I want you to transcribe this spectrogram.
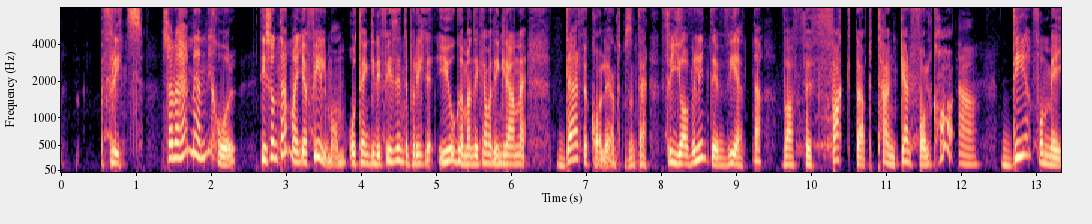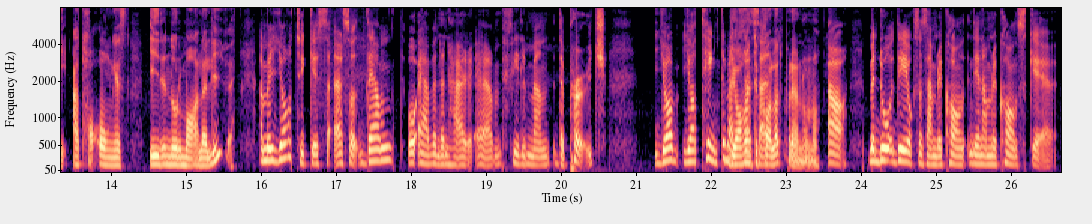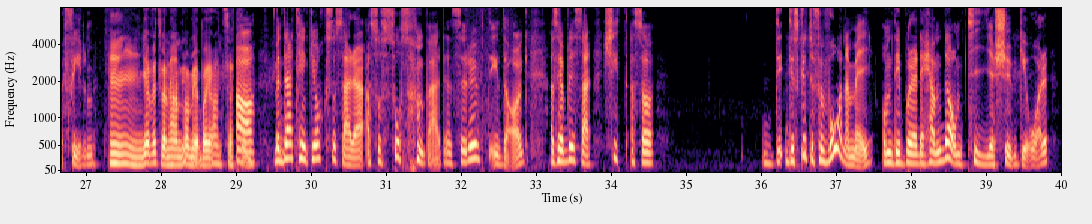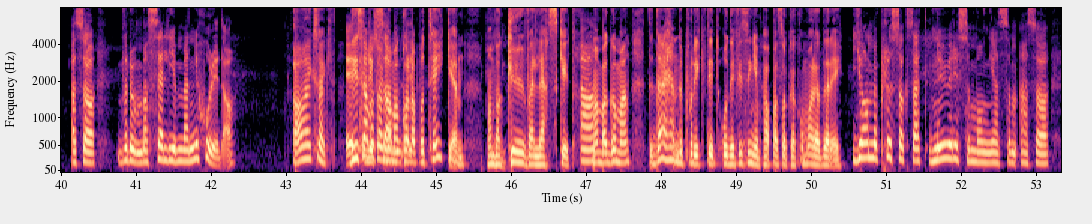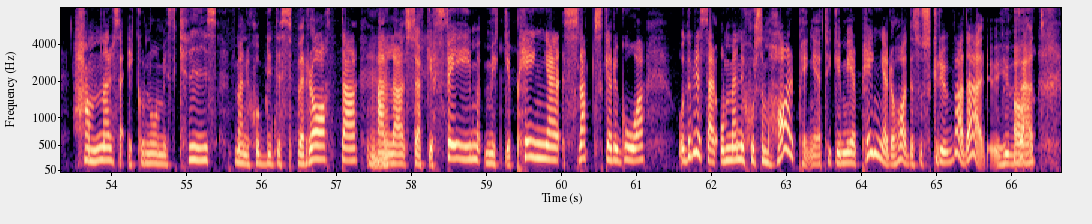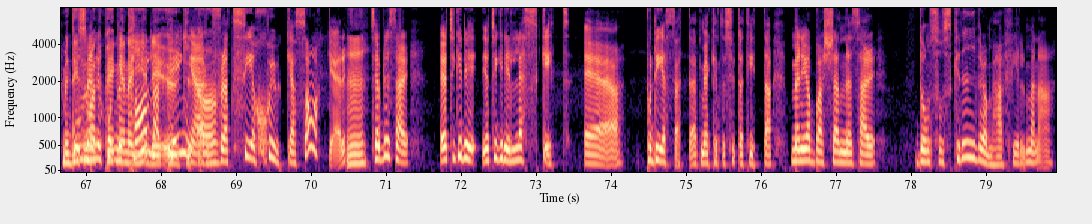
Fritz. Sådana här människor, det är sånt här man gör film om och tänker det finns inte på riktigt. Jo gumman det kan vara din granne. Därför kollar jag inte på sånt här. För jag vill inte veta vad för fucked up tankar folk har. Ja. Det får mig att ha ångest i det normala livet. Ja, men jag tycker så, alltså, den och även den här em, filmen The Purge. Jag, jag tänkte verkligen Jag har inte här, kollat på den Nono. Ja, men då, det är också en, amerikan, det är en amerikansk eh, film. Mm, jag vet vad den handlar om, jag bara jag har inte sett Ja, den. men där tänker jag också så här, alltså så som världen ser ut idag. Alltså jag blir så här, shit, alltså. Det, det skulle inte förvåna mig om det började hända om 10-20 år. Alltså vadå, man säljer människor idag. Ja exakt. Det är Eh, samma sak när liksom- man kollar på Taken. Man bara gud vad läskigt. Man bara gumman det där händer på riktigt och det finns ingen pappa som kan komma och rädda dig. Ja, men plus också att nu är det så många som alltså hamnar i så ekonomisk kris, människor blir desperata, alla söker fame, mycket pengar, snabbt ska det gå. Och det blir så här, och människor som har pengar, jag tycker mer pengar du har desto skruvad är du i huvudet. Ja, men det är och som att människor pengarna ger betalar dig ut- pengar ja. Mm. för att se sjuka saker. Så jag blir så här, jag tycker det, jag tycker det är läskigt eh, på det sättet, men jag kan inte sluta titta. Men jag bara känner så här, de som skriver de här filmerna,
